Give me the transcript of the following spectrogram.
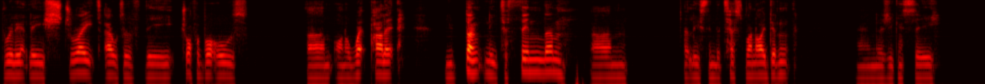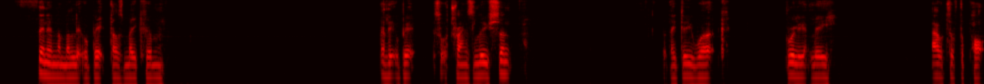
brilliantly straight out of the dropper bottles um, on a wet palette. You don't need to thin them um, at least in the test run I didn't. And as you can see thinning them a little bit does make them a little bit sort of translucent. But they do work brilliantly out of the pot.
